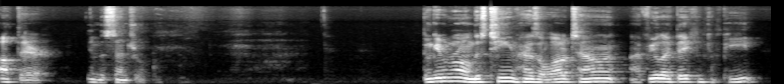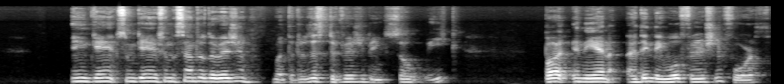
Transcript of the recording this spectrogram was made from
up there in the Central. Don't get me wrong, this team has a lot of talent. I feel like they can compete in game some games in the Central Division, but this division being so weak. But in the end, I think they will finish in fourth.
